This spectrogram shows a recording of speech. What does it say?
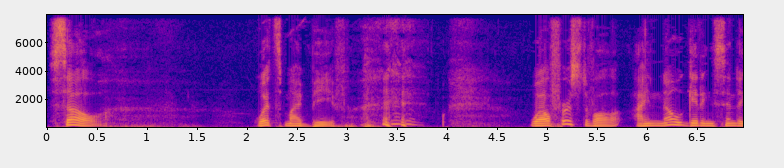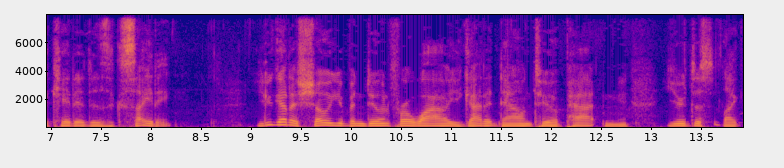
So, what's my beef? well, first of all, I know getting syndicated is exciting you got a show you've been doing for a while, you got it down to a pat, and you're just like,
